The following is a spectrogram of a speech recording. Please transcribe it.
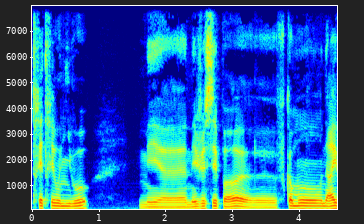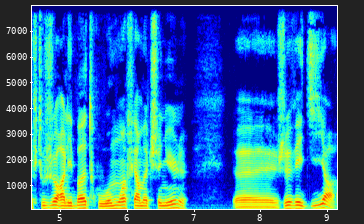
très très haut niveau. Mais, mais je sais pas. Comme on arrive toujours à les battre ou au moins faire match nul, je vais dire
